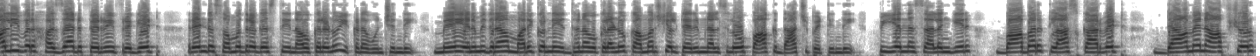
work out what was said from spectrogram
ఆలివర్ హజార్డ్ ఫెర్రీ ఫ్రిగేట్ రెండు సముద్ర గస్తీ నౌకలను ఇక్కడ ఉంచింది. మే ఎనిమిదిన మరికొన్ని యుద్ధ నౌకలను కమర్షియల్ టెర్మినల్స్లో పాక్ దాచిపెట్టింది. PNS Alamgir Babur class corvette Damen offshore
